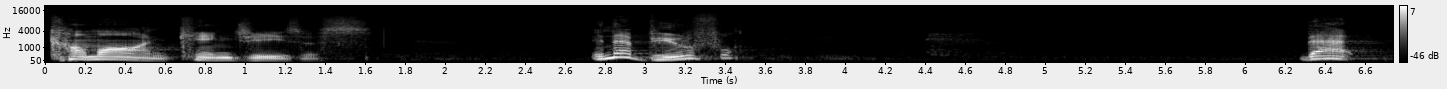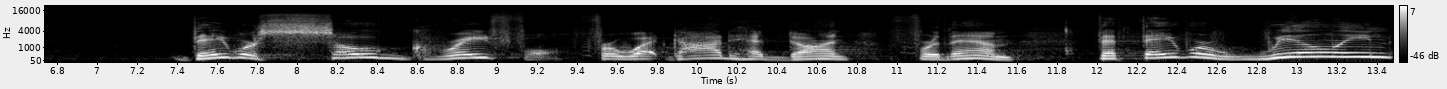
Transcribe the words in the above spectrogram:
Come on, King Jesus. Isn't that beautiful? That they were so grateful for what God had done for them that they were willing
